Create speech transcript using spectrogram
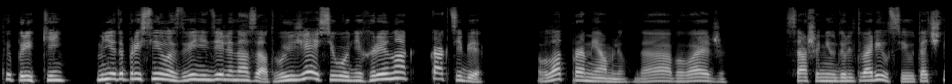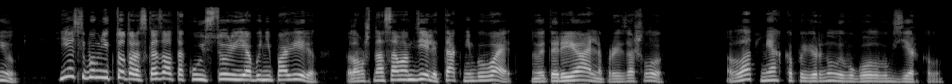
«Ты прикинь, мне это приснилось две недели назад. Выезжай сегодня, хренак, как тебе?» Влад промямлил. «Да, бывает же. Саша не удовлетворился и уточнил. «Если бы мне кто-то рассказал такую историю, я бы не поверил, потому что на самом деле так не бывает, но это реально произошло». Влад мягко повернул его голову к зеркалу.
